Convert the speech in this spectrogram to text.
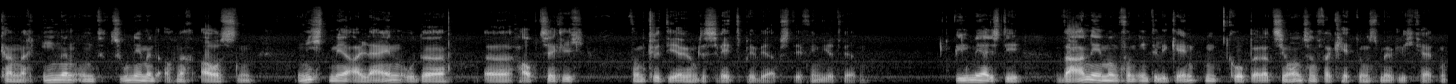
kann nach innen und zunehmend auch nach außen nicht mehr allein oder äh, hauptsächlich vom Kriterium des Wettbewerbs definiert werden. Vielmehr ist die Wahrnehmung von intelligenten Kooperations- und Verkettungsmöglichkeiten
